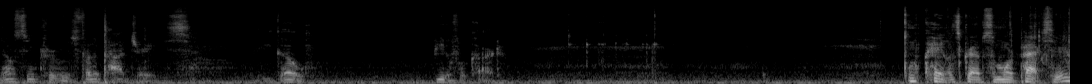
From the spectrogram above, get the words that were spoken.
Nelson Cruz for the Padres. There you go. Beautiful card. Okay, let's grab some more packs here.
